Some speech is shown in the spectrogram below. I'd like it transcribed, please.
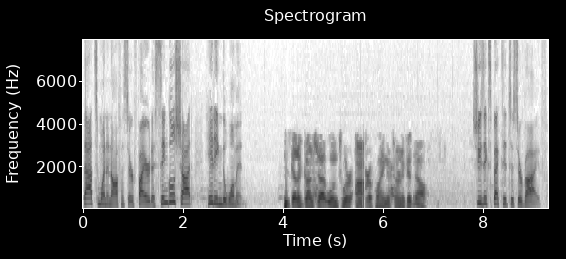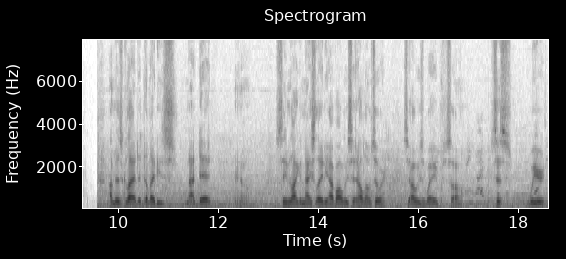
That's when an officer fired a single shot, hitting the woman. She's got a gunshot wound to her arm, applying a tourniquet now. She's expected to survive. I'm just glad that the lady's not dead. You know, seems like a nice lady. I've always said hello to her. She always waved, so it's just weird.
